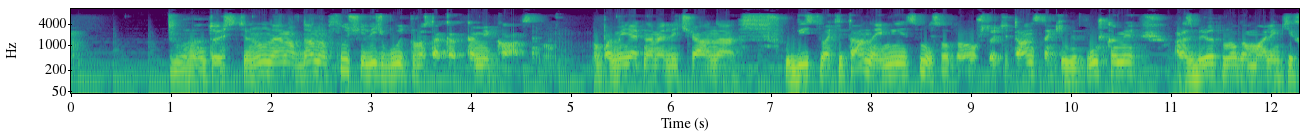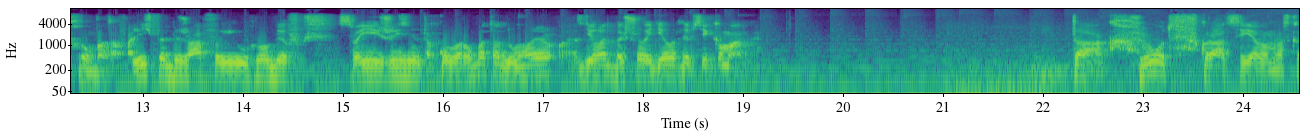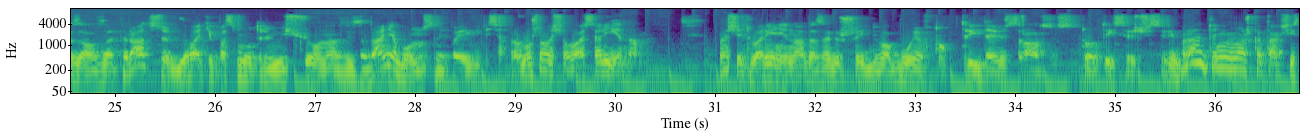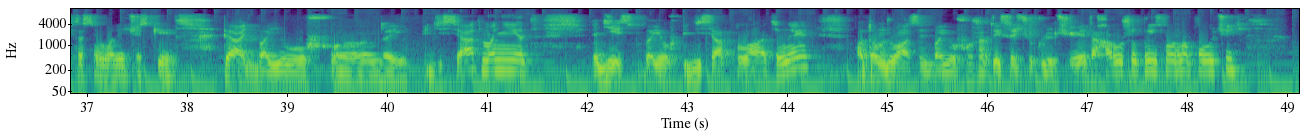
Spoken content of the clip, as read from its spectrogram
То есть, ну, наверное, в данном случае Лич будет просто как камикадзе. Но поменять, наверное, Лича на убийство Титана имеет смысл, потому что Титан с такими пушками разберет много маленьких роботов. А Лич, побежав и угробив своей жизнью такого робота, думаю, сделает большое дело для всей команды. Так, ну вот вкратце я вам рассказал за операцию. Давайте посмотрим еще, у нас здесь задания бонусные появились, а потому что началась арена. Значит, в арене надо завершить два боя в топ-3. Дают сразу 100 тысяч серебра. Это немножко так чисто символически. 5 боев э, дают 50 монет. 10 боев 50 платины. Потом 20 боев уже 1000 ключей. Это хороший приз можно получить.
